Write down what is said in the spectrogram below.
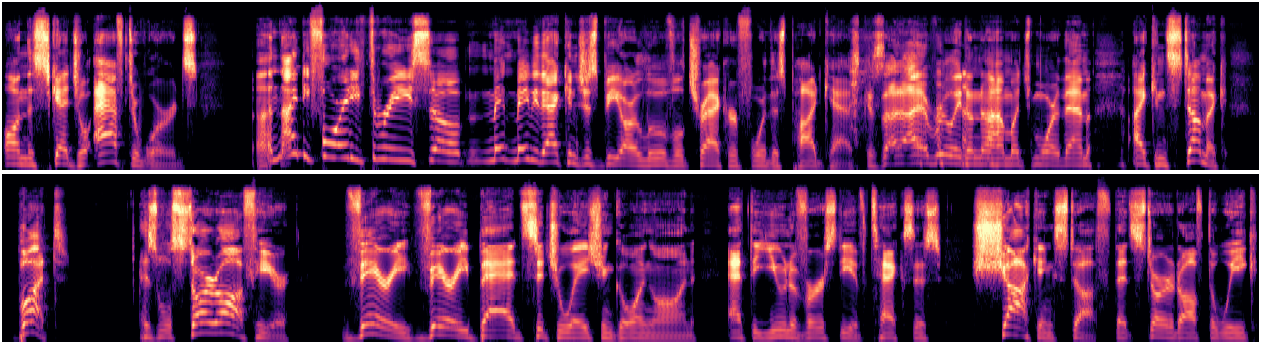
on the schedule afterwards. Uh, 94 83. So may- maybe that can just be our Louisville tracker for this podcast because I-, I really don't know how much more of them I can stomach. But as we'll start off here, very, very bad situation going on at the University of Texas. Shocking stuff that started off the week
